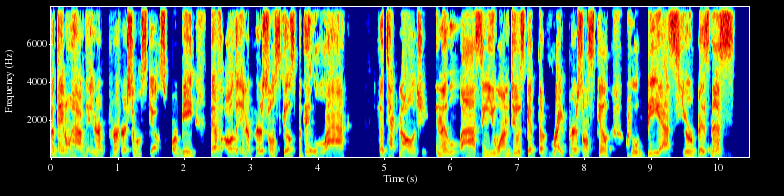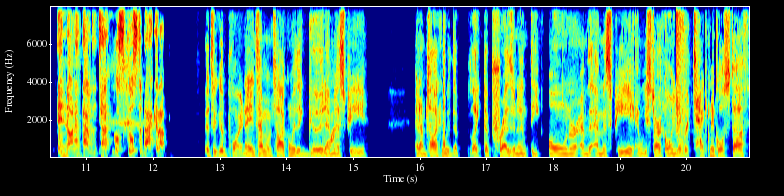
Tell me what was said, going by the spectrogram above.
but they don't have the interpersonal skills. Or B, they have all the interpersonal skills, but they lack the technology. And the last thing you want to do is get the right personal skill who will BS your business and not have the technical skills to back it up. It's a good point. Anytime I'm talking with a good MSP and I'm talking with the like the president, the owner of the MSP, and we start going over technical stuff,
